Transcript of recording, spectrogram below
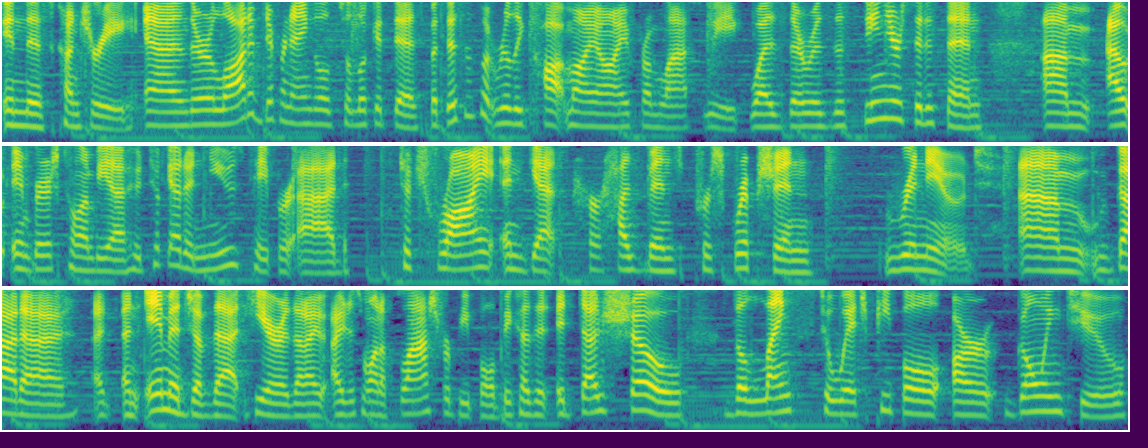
in this country, and there are a lot of different angles to look at this. But this is what really caught my eye from last week: was there was this senior citizen um, out in British Columbia who took out a newspaper ad to try and get her husband's prescription renewed. Um, we've got a, a- an image of that here that I, I just want to flash for people because it, it does show the lengths to which people are going to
